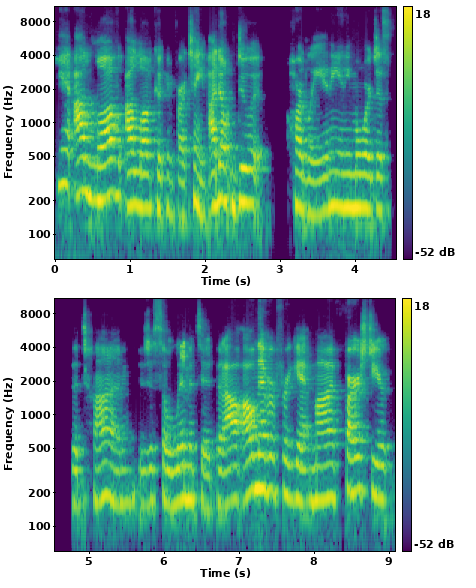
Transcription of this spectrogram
Yeah, I love I love cooking for our team. I don't do it hardly any anymore. Just the time is just so limited. But I'll I'll never forget my first year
